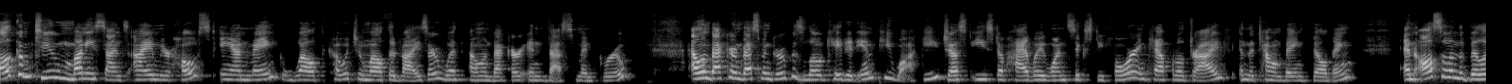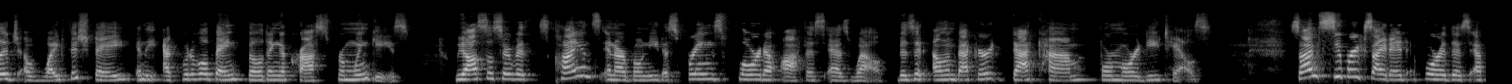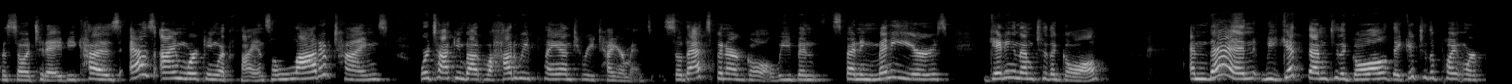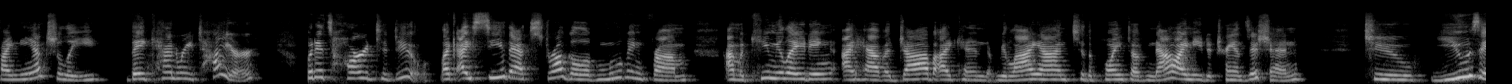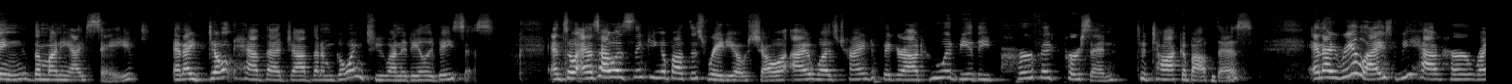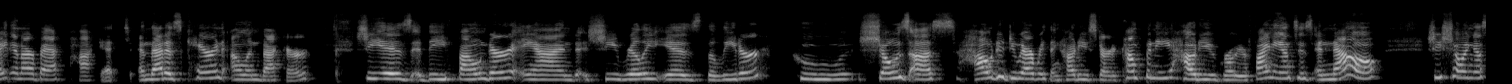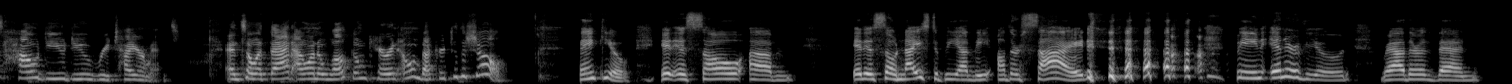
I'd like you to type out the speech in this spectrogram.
Welcome to Money Sense. I am your host, Anne Mank, wealth coach and wealth advisor with Ellenbecker Investment Group. Ellenbecker Investment Group is located in Pewaukee, just east of Highway 164 and Capitol Drive in the Town Bank building, and also in the village of Whitefish Bay in the Equitable Bank building across from Winkies. We also service clients in our Bonita Springs, Florida office as well. Visit ellenbecker.com for more details. So I'm super excited for this episode today because as I'm working with clients, a lot of times we're talking about, well, how do we plan to retirement? So that's been our goal. We've been spending many years getting them to the goal. And then we get them to the goal, they get to the point where financially they can retire, but it's hard to do. Like I see that struggle of moving from I'm accumulating, I have a job I can rely on to the point of now I need to transition to using the money I've saved and I don't have that job that I'm going to on a daily basis. And so, as I was thinking about this radio show, I was trying to figure out who would be the perfect person to talk about this. And I realized we have her right in our back pocket, and that is Karen Ellenbecker. She is the founder, and she really is the leader who shows us how to do everything. How do you start a company? How do you grow your finances? And now she's showing us how do you do retirement. And so, with that, I want to welcome Karen Ellenbecker to the show. Thank you. It is so um, it is so nice to be on the other side, being interviewed rather than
